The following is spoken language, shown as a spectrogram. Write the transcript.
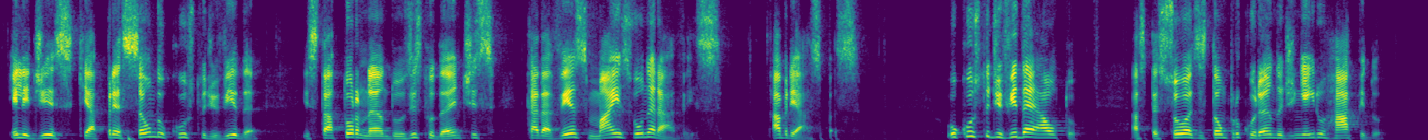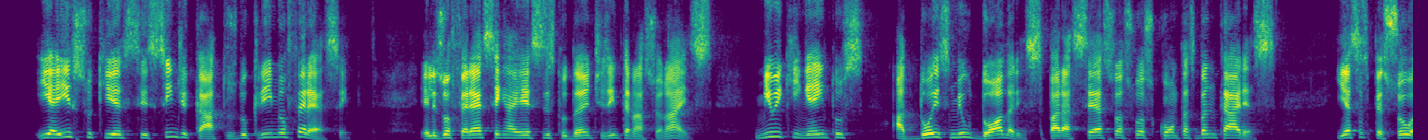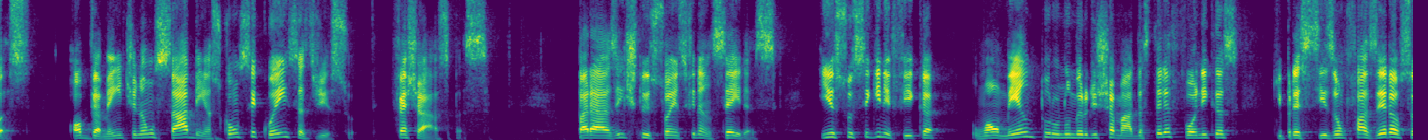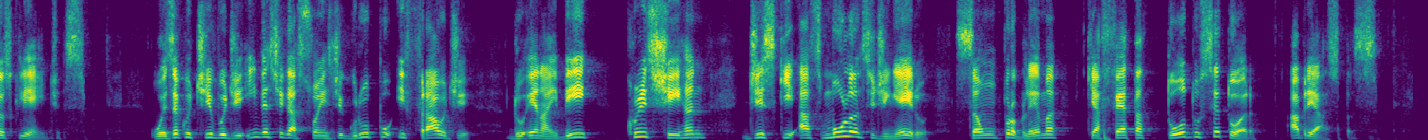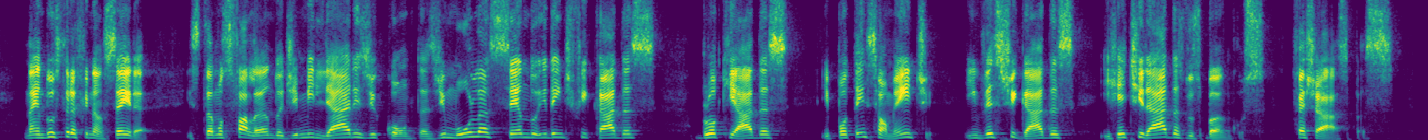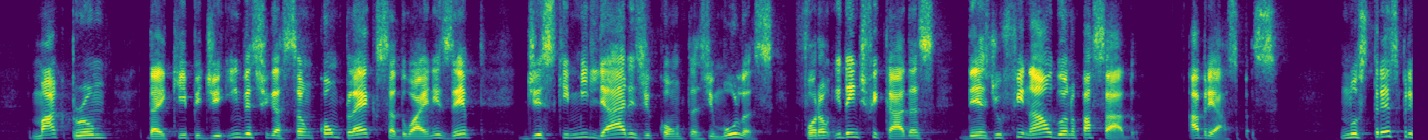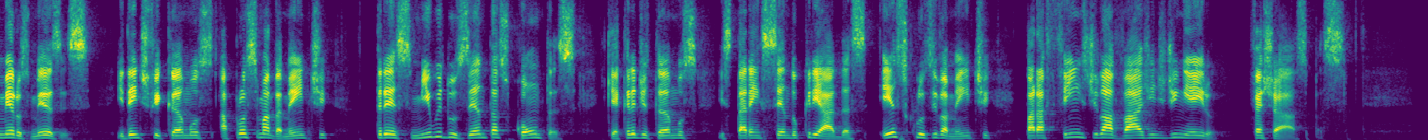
Ele diz que a pressão do custo de vida está tornando os estudantes cada vez mais vulneráveis. Abre aspas. O custo de vida é alto. As pessoas estão procurando dinheiro rápido. E é isso que esses sindicatos do crime oferecem. Eles oferecem a esses estudantes internacionais 1.500 a 2 mil dólares para acesso às suas contas bancárias. E essas pessoas, obviamente, não sabem as consequências disso. Fecha aspas. Para as instituições financeiras, isso significa um aumento no número de chamadas telefônicas que precisam fazer aos seus clientes. O executivo de investigações de grupo e fraude do NIB, Chris Sheehan, diz que as mulas de dinheiro são um problema que afeta todo o setor. Na indústria financeira, estamos falando de milhares de contas de mulas sendo identificadas, bloqueadas e potencialmente investigadas e retiradas dos bancos. Fecha aspas. Mark Broom da equipe de investigação complexa do ANZ, diz que milhares de contas de mulas foram identificadas desde o final do ano passado. Nos três primeiros meses, identificamos aproximadamente 3.200 contas que acreditamos estarem sendo criadas exclusivamente para fins de lavagem de dinheiro. Fecha aspas.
